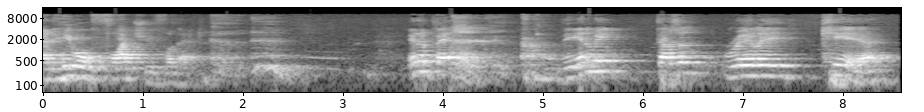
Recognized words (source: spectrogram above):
and he will fight you for that. In a battle, the enemy doesn't really care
